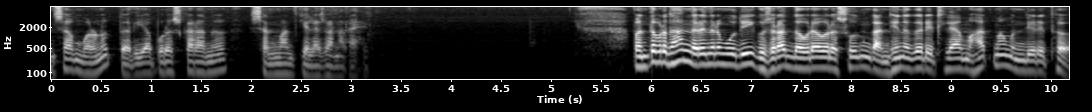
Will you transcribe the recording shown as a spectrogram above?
यांचा मरणोत्तर या पुरस्कारानं सन्मान केला जाणार आहे. पंतप्रधान नरेंद्र मोदी गुजरात दौऱ्यावर असून गांधीनगर इथल्या महात्मा मंदिर इथं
